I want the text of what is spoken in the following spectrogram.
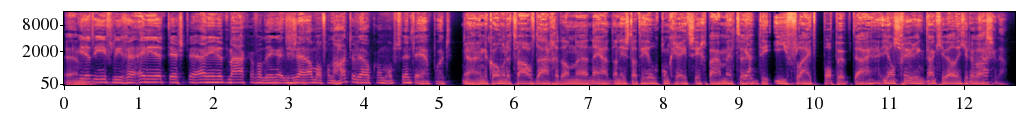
In het invliegen en in het testen en in het maken van dingen. Ze zijn allemaal van harte welkom op Twente Airport. Ja, en de komende twaalf dagen dan, uh, nou ja, dan is dat heel concreet zichtbaar met uh, ja. de e-flight pop-up daar. Jan Schuring, dankjewel dat je er was. Graag gedaan.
